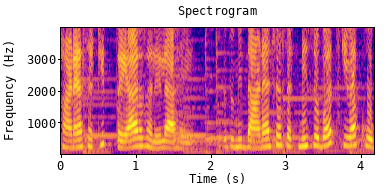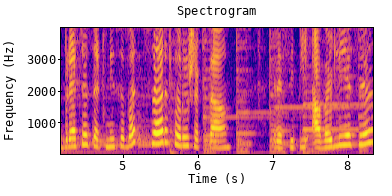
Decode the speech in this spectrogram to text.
खाण्यासाठी तयार झालेला आहे. तर तुम्ही दाण्याच्या चटणीसोबत किंवा खोबऱ्याच्या चटणीसोबत सर्व करू शकता. रेसिपी आवडली असेल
